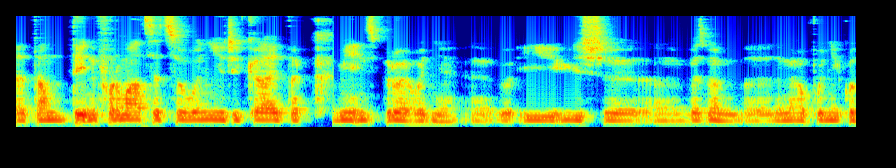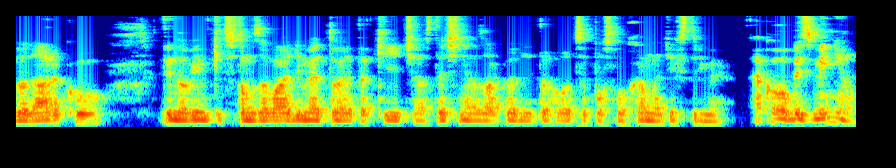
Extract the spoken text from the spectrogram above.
eh, tam ty informace, co oni říkají, tak mě inspiruje hodně. Eh, I když eh, vezmeme do mého podniku do dárku, ty novinky, co tam zavádíme, to je taky částečně na základě toho, co poslouchám na těch streamech. A koho by zmínil?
